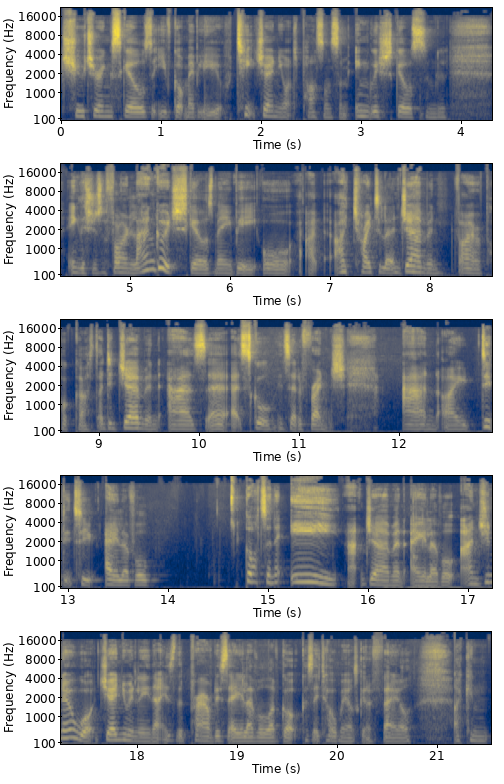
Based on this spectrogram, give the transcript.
tutoring skills that you've got. Maybe you're a teacher and you want to pass on some English skills, some English as a foreign language skills, maybe. Or I, I tried to learn German via a podcast. I did German as uh, at school instead of French, and I did it to A level got an E at German A level. And you know what? Genuinely, that is the proudest A level I've got because they told me I was going to fail. I can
